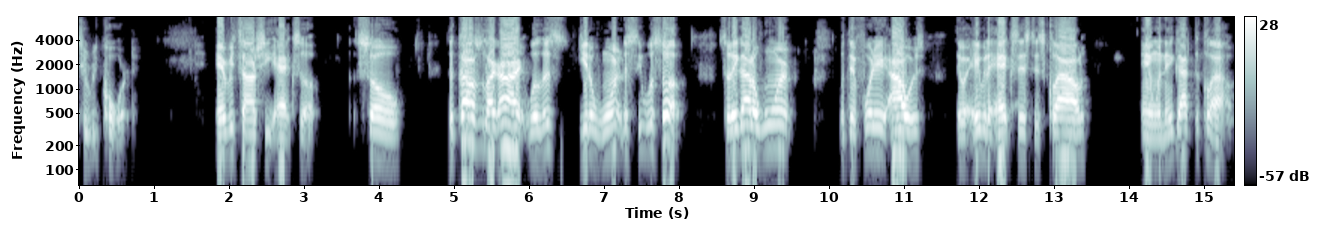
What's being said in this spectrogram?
to record every time she acts up. So the cops was like, all right, well, let's get a warrant. Let's see what's up. So they got a warrant within 48 hours. They were able to access this cloud. And when they got the cloud,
